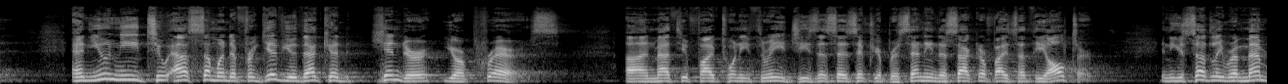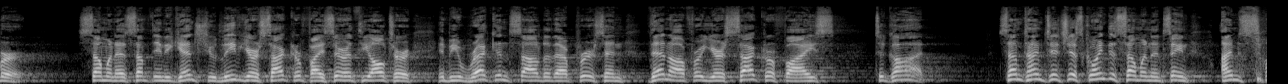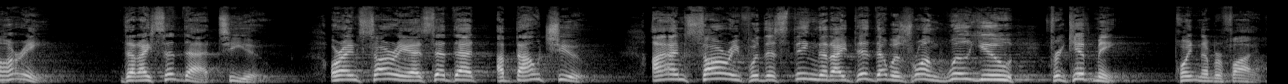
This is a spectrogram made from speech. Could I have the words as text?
and you need to ask someone to forgive you, that could hinder your prayers. Uh, in Matthew 5:23, Jesus says, if you're presenting a sacrifice at the altar and you suddenly remember someone has something against you, leave your sacrifice there at the altar and be reconciled to that person, then offer your sacrifice to God. Sometimes it's just going to someone and saying, I'm sorry that I said that to you. Or I'm sorry I said that about you. I'm sorry for this thing that I did that was wrong. Will you forgive me? Point number five.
